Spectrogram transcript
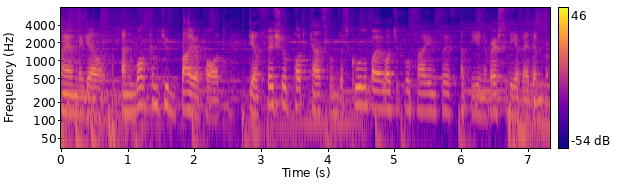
I am Miguel, and welcome to Biopod, the official podcast from the School of Biological Sciences at the University of Edinburgh.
